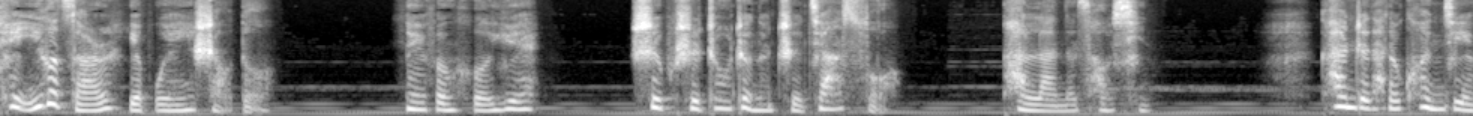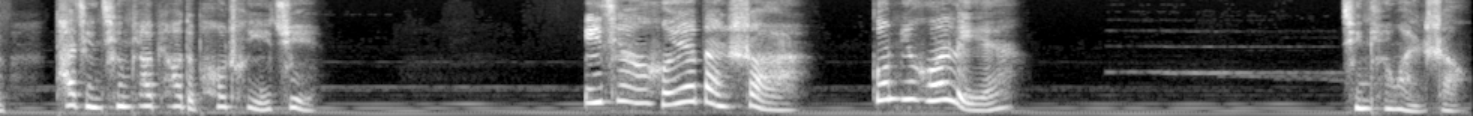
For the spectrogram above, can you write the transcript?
却一个子儿也不愿意少得。那份合约，是不是周正的指甲锁？他懒得操心。看着他的困境，他竟轻飘飘的抛出一句：“一切按合约办事儿，公平合理。今天晚上，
